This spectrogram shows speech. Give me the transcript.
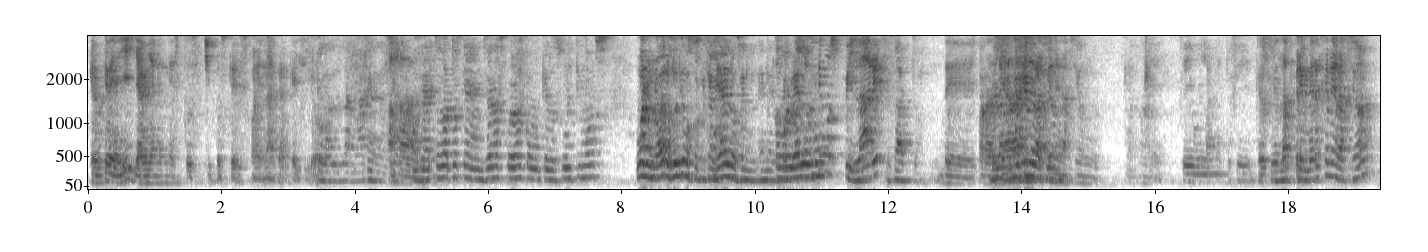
creo que de ahí ya vienen estos chicos que es Juan acá, que hicieron. La, la nueva generación. O sea, estos datos que mencionas fueron como que los últimos. Bueno, no de los últimos, porque salían los en, en el. Como los últimos pilares. Exacto de, para de la primera generación. generación sí, güey, la neta, sí. Creo que es la primera generación.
